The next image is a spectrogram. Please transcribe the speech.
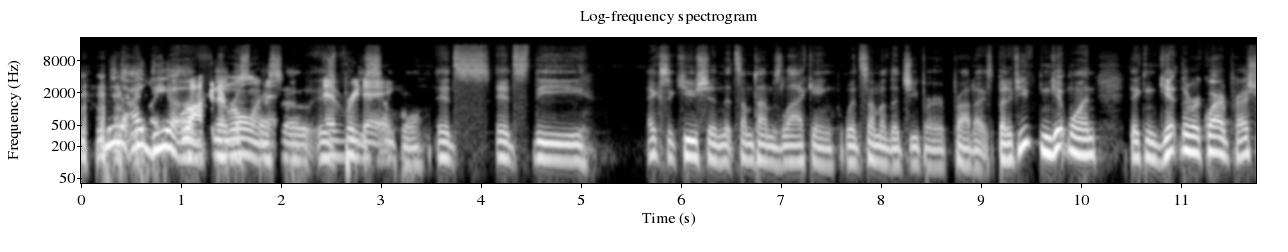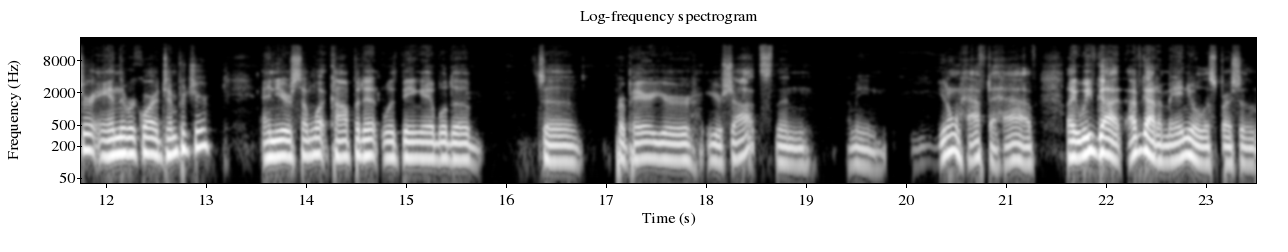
I mean, the idea of, rocking and rolling it is every pretty simple. It's it's the execution that's sometimes lacking with some of the cheaper products. But if you can get one that can get the required pressure and the required temperature, and you're somewhat competent with being able to to prepare your your shots, then I mean, you don't have to have like we've got I've got a manual espresso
